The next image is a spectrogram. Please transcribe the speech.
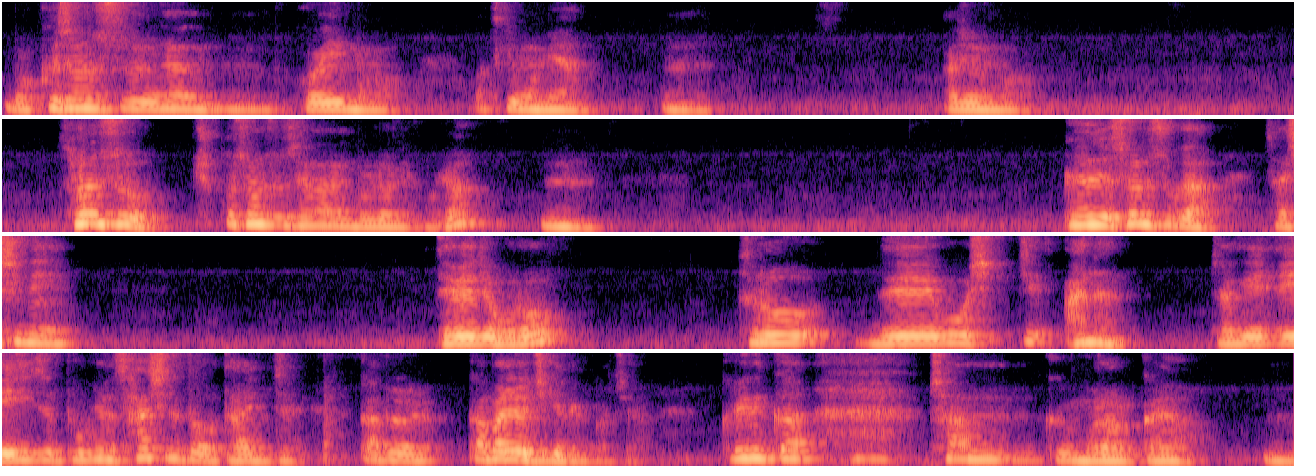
뭐 그 선수는 거의 뭐 어떻게 보면 음, 아주 뭐 선수 축구 선수 생활은 물론이고요. 음, 그 선수가 자신이 대외적으로 드러내고 싶지 않은 자기 에이즈 복균 사실도 다 이제 까발, 까발려지게 된 거죠. 그러니까 참 그 뭐라 그럴까요? 음,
